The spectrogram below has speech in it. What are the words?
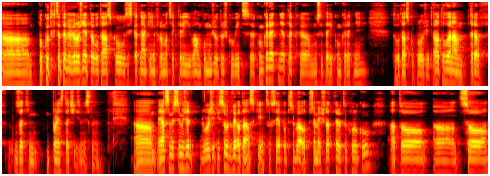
uh, pokud chcete vy vyloženě tou otázkou získat nějaké informace, které vám pomůžou trošku víc konkrétně, tak uh, musíte i konkrétně tu otázku položit. Ale tohle nám teda zatím úplně stačí, myslím. Uh, já si myslím, že důležité jsou dvě otázky, co si je potřeba odpřemýšlet v tu chvilku a to, uh, co,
